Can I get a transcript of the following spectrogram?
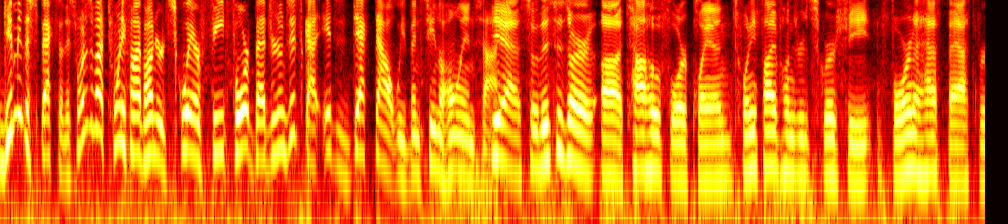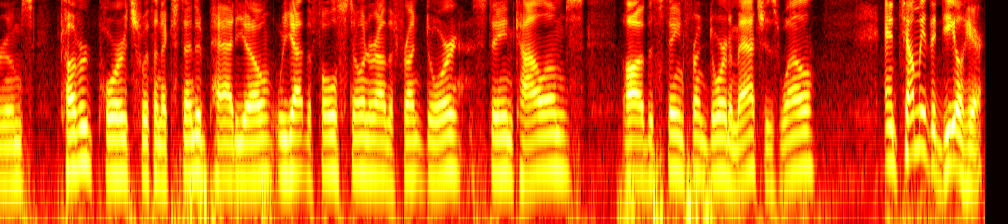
Give me the specs on this one. It's about 2,500 square feet, four bedrooms. It's got it's decked out. We've been seeing the whole inside. Yeah, so this is our uh, Tahoe floor plan, 2,500 square feet, four and a half bathrooms, covered porch with an extended patio. We got the full stone around the front door, stained columns, uh, the stained front door to match as well. And tell me the deal here.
